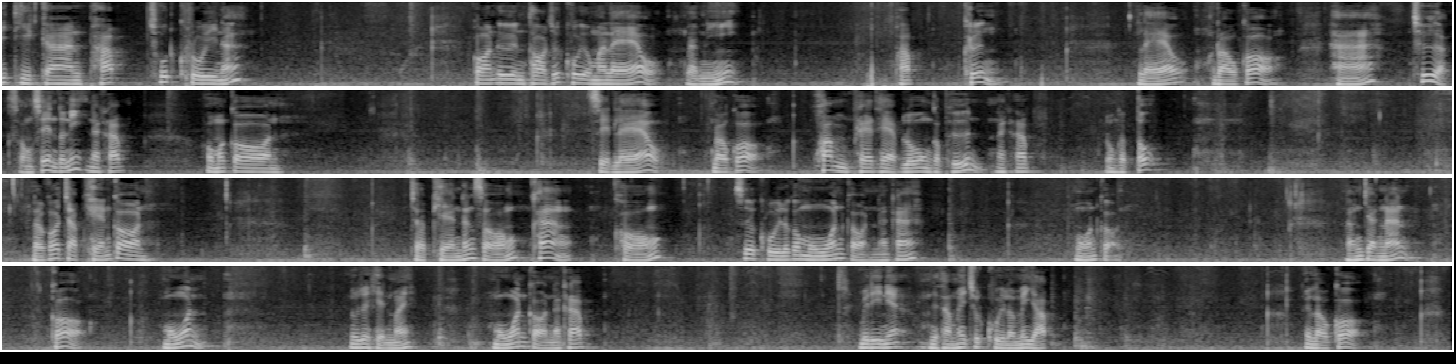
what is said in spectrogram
วิธีการพับชุดครุยนะ ก่อนอื่นถอดชุดครุยออกมาแล้ว แบบนี้ พับครึ่ง แล้วเราก็หาเชือกสองเส้นตัวนี้นะครับ ออกมาก่อน เสร็จแล้วเราก็คว่ำแพรแถบลงกับพื้นนะครับ ลงกับโต๊ะ แล้วก็จับแขนก่อน จับแขนทั้งสองข้างของเสื้อคลุยแล้วก็ม้วนก่อนนะคะม้วนก่อน หลังจากนั้นก็ม้วนเราจะเห็นไหมม้วนก่อนนะครับวิธีนี้จะทำให้ชุดคุยเราไม่ยับ แล้วเราก็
